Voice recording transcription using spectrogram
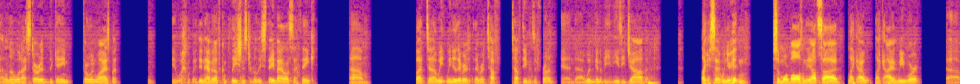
I don't know what I started the game throwing wise, but it, we didn't have enough completions to really stay balanced. I think, um, but uh, we we knew they were they were a tough tough defensive front, and uh, wasn't going to be an easy job. But like I said, when you're hitting some more balls on the outside, like I like I and we weren't, uh,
